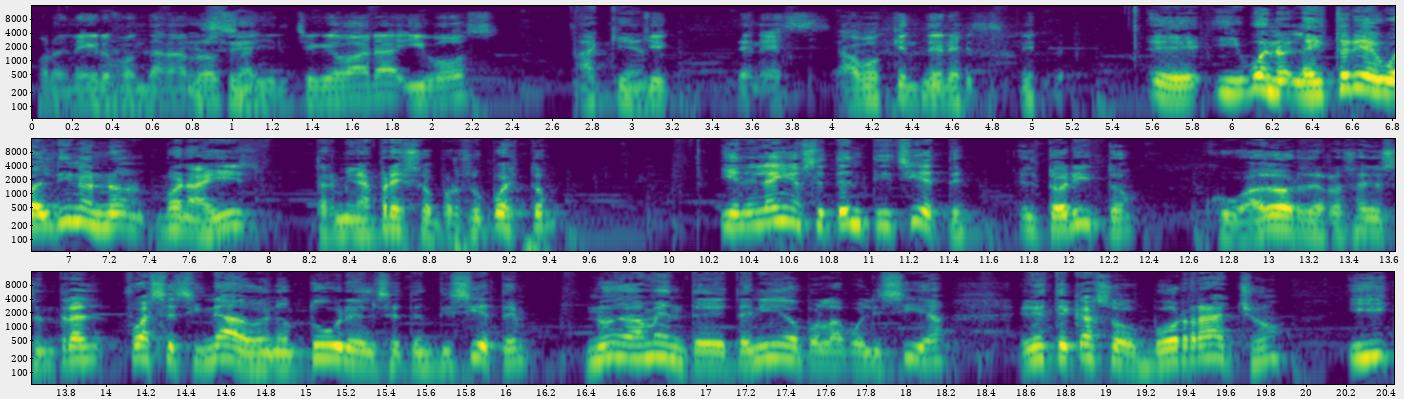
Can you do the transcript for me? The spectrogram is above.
Por el negro Fontana Rosa y el Che Guevara. Y vos. ¿A quién? ¿Qué tenés? ¿A vos quién tenés? Eh, y bueno, la historia de Gualdino, no, bueno, ahí termina preso, por supuesto. Y en el año 77, el Torito, jugador de Rosario Central, fue asesinado en octubre del 77, nuevamente detenido por la policía, en este caso borracho, y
